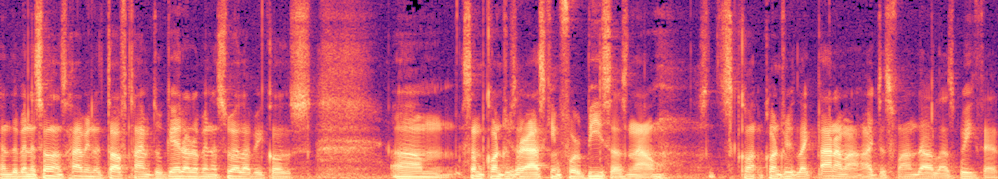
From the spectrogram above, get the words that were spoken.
and the Venezuelans having a tough time to get out of Venezuela because um, some countries are asking for visas now. It's co- countries like Panama, I just found out last week that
